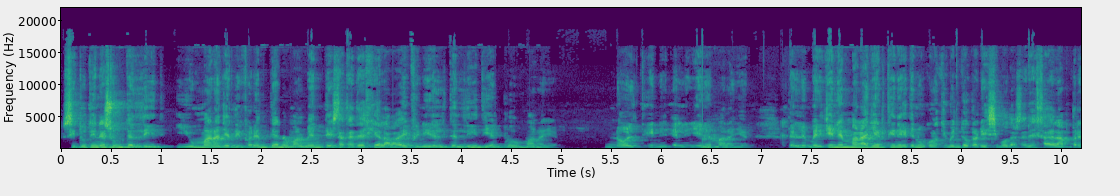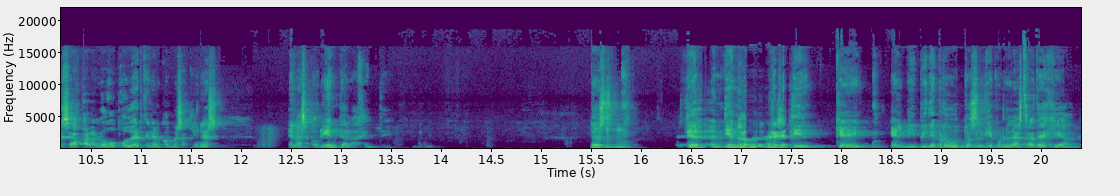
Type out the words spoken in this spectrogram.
Si tú tienes un tech lead y un manager diferente, normalmente esta estrategia la va a definir el tech lead y el product manager, no el, engineer manager. El engineer manager tiene que tener un conocimiento clarísimo de la estrategia de la empresa para luego poder tener conversaciones en las que oriente a la gente. Entonces, entiendo lo que tú quieres decir, que el VP de producto es el que pone la estrategia,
